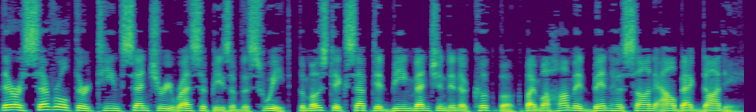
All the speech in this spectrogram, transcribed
There are several 13th-century recipes of the sweet, the most accepted being mentioned in a cookbook by Muhammad bin Hassan al-Baghdadi.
